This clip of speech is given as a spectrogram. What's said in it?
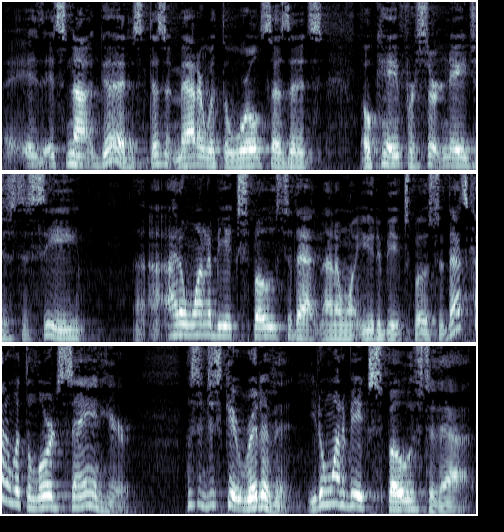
It, it's not good. It doesn't matter what the world says that it's okay for certain ages to see. I don't want to be exposed to that, and I don't want you to be exposed to it. That's kind of what the Lord's saying here. Listen, just get rid of it. You don't want to be exposed to that.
